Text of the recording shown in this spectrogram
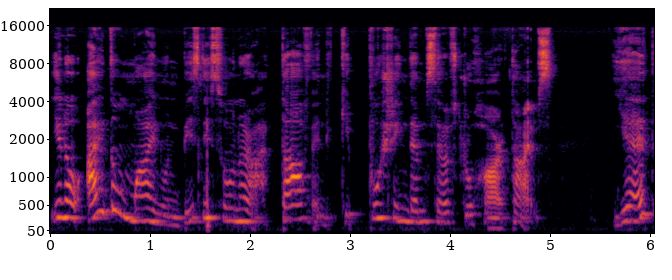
You know, I don't mind when business owners are tough and keep pushing themselves through hard times. Yet,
